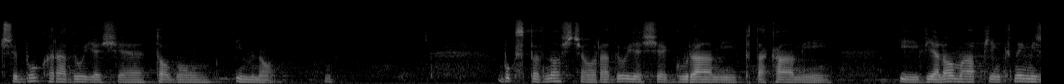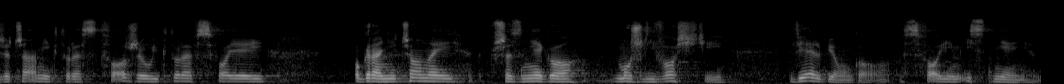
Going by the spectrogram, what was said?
Czy Bóg raduje się Tobą i mną? Bóg z pewnością raduje się górami, ptakami i wieloma pięknymi rzeczami, które stworzył i które w swojej ograniczonej przez Niego możliwości wielbią Go swoim istnieniem.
